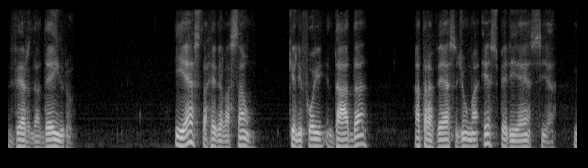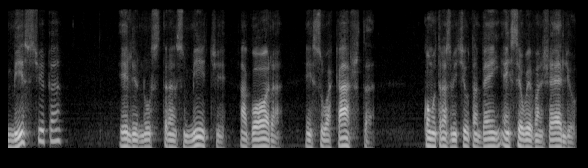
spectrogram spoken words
verdadeiro. E esta revelação que lhe foi dada através de uma experiência mística, ele nos transmite agora em sua carta como transmitiu também em seu Evangelho.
